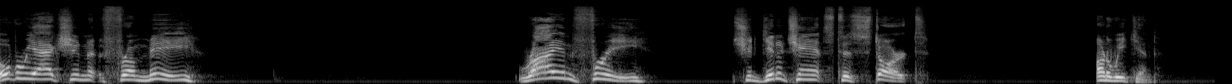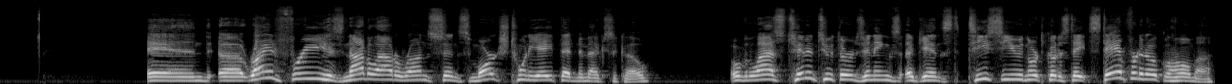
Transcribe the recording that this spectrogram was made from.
Overreaction from me Ryan Free should get a chance to start on a weekend. And uh, Ryan Free has not allowed a run since March 28th at New Mexico. Over the last 10 and two thirds innings against TCU, North Dakota State, Stanford, and Oklahoma,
